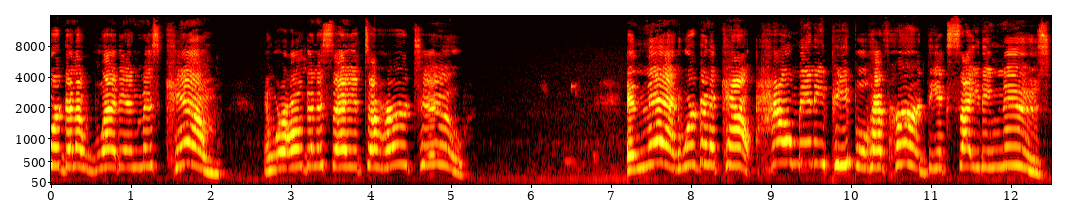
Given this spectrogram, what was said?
we're going to let in Miss Kim. And we're all going to say it to her too. And then we're going to count how many people have heard the exciting news.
